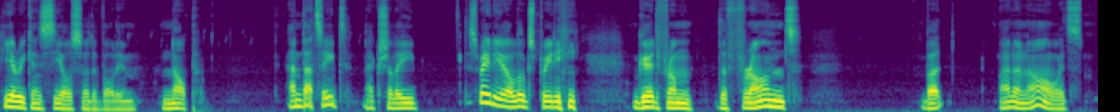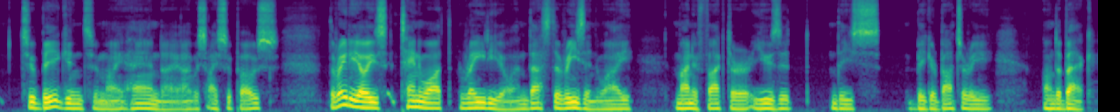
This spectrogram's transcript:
Here we can see also the volume knob. And that's it. Actually, this radio looks pretty good from the front, but I don't know, it's too big into my hand, I, I was I suppose. The radio is 10 watt radio, and that's the reason why manufacturer used this bigger battery on the back.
